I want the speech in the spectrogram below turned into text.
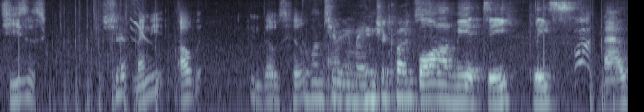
Jesus. Shit. Many of in those hills. The one shooting me. Inch close. Spawn on me at D, please. Now.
